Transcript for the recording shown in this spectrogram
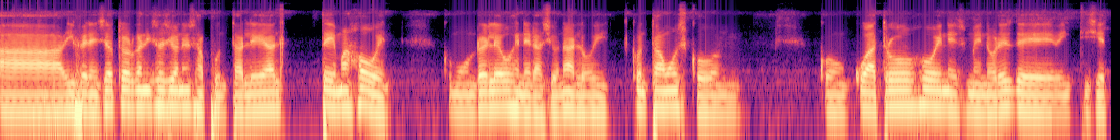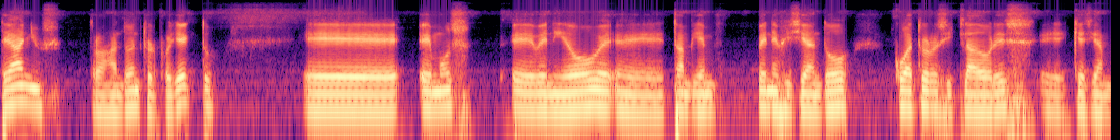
a diferencia de otras organizaciones, apuntarle al tema joven como un relevo generacional. Hoy contamos con, con cuatro jóvenes menores de 27 años trabajando dentro del proyecto. Eh, hemos eh, venido eh, también beneficiando cuatro recicladores que se han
